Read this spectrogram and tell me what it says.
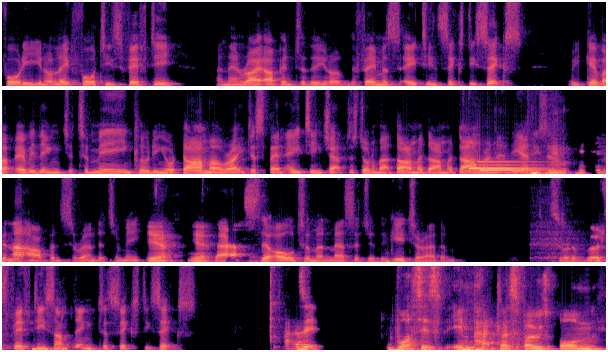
40, you know, late 40s, 50, and then right up into the, you know, the famous 1866. We give up everything to, to me, including your Dharma, right? You just spent 18 chapters talking about Dharma, Dharma, Dharma. And at the end, he says, mm. even that up and surrender to me. Yeah, yeah. That's the ultimate message of the Gita, Adam. Sort of verse 50 something to 66. Has it, what's its impact, I suppose, on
